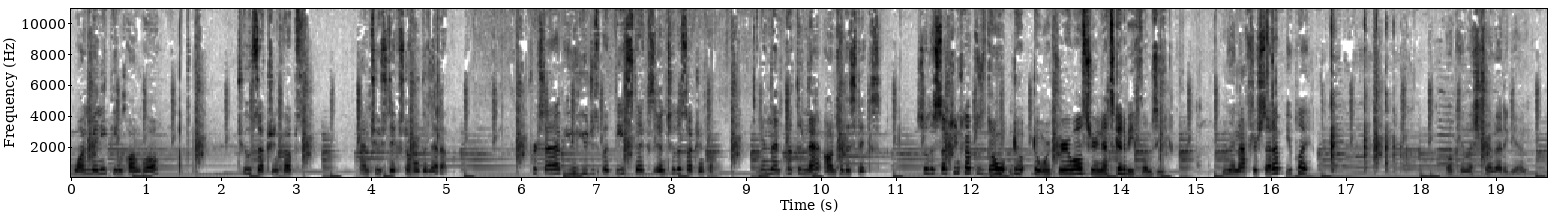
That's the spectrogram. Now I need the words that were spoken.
one mini ping pong ball, two suction cups, and two sticks to hold the net up. For setup, you, you just put these sticks into the suction cup and then put the net onto the sticks. So the suction cups don't, don't, don't work very well, so your net's going to be flimsy. And then after setup, you play. Okay, let's try that again.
